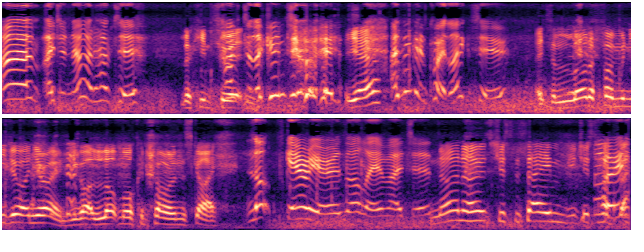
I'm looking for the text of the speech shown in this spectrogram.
Um, I don't know. I'd have to Look into have it. to look into it. Yeah. I think I'd quite like to. It's a lot of fun when you do it on your own. You've got a lot more control in the sky. A Lot scarier as well, I imagine. No, no, it's just the same. You just Oh, have, really?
